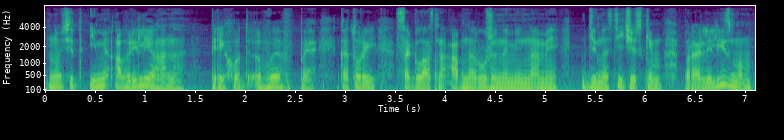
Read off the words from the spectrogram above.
носит имя Аврелиана, переход в ФП, который, согласно обнаруженным нами династическим параллелизмам,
